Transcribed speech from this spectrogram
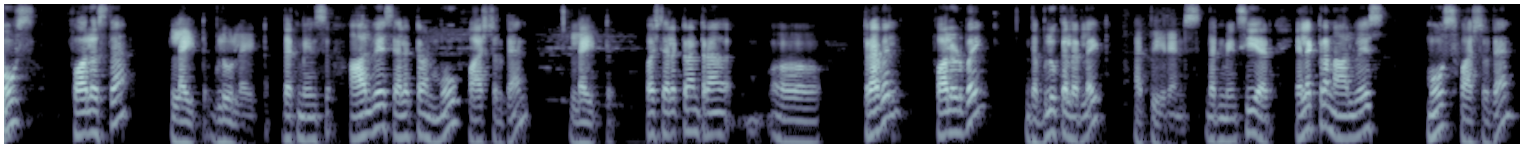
moves follows the light, blue light. That means always electron move faster than light. First electron tra uh, travel followed by the blue color light appearance. That means here electron always moves faster than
